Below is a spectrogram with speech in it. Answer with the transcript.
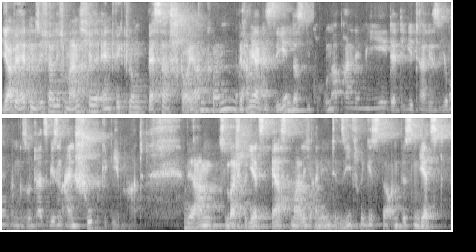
Ja, wir hätten sicherlich manche Entwicklung besser steuern können. Wir haben ja gesehen, dass die Corona-Pandemie der Digitalisierung im Gesundheitswesen einen Schub gegeben hat. Wir haben zum Beispiel jetzt erstmalig ein Intensivregister und wissen jetzt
